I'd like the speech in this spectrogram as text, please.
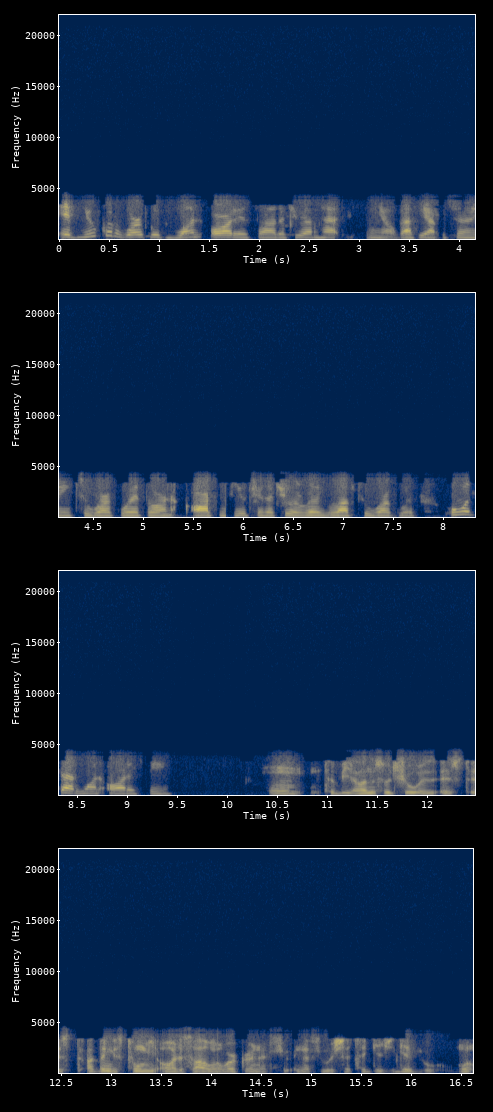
if you could work with one artist uh, that you haven't had, you know, got the opportunity to work with, or an artist in the future that you would really love to work with, who would that one artist be? Um, to be honest with you, it- it's it's I think it's too many artists I want to work with in the in the future to give you give you one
